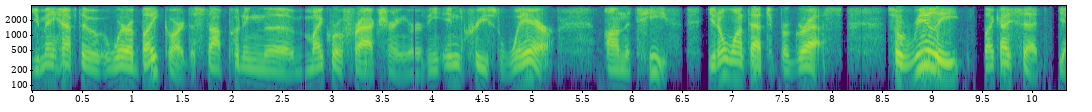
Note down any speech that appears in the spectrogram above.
You may have to wear a bite guard to stop putting the microfracturing or the increased wear on the teeth. You don't want that to progress. So, really, like I said, you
